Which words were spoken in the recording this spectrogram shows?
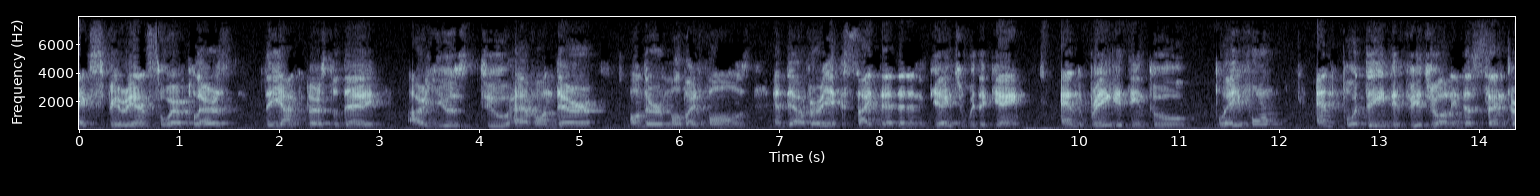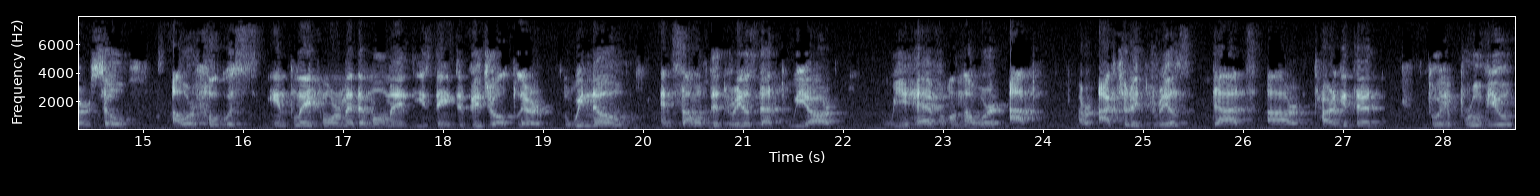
experience, where players, the young players today, are used to have on their on their mobile phones, and they are very excited and engaged with the game, and bring it into Playform and put the individual in the center. So our focus in Playform at the moment is the individual player. We know, and some of the drills that we are we have on our app are actually drills that are targeted to improve you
